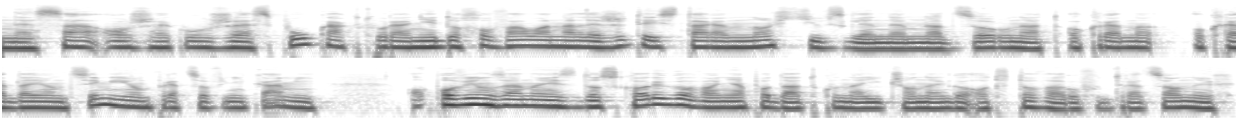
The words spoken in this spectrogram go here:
NSA orzekł, że spółka, która nie dochowała należytej staranności względem nadzoru nad okradającymi ją pracownikami, obowiązana jest do skorygowania podatku naliczonego od towarów utraconych.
